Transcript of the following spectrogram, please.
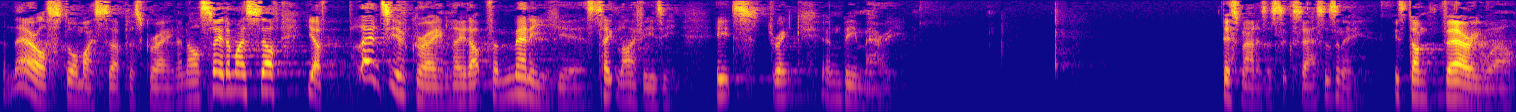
And there I'll store my surplus grain. And I'll say to myself, you have plenty of grain laid up for many years. Take life easy. Eat, drink, and be merry. This man is a success, isn't he? He's done very well.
